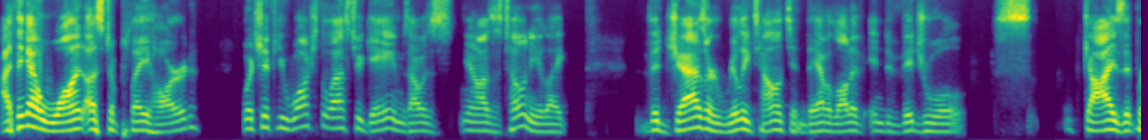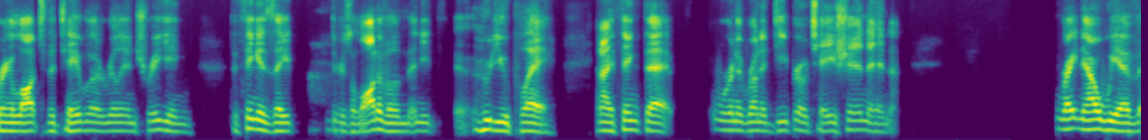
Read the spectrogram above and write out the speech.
I think I want us to play hard, which if you watch the last two games, I was, you know, I was telling you, like the Jazz are really talented. They have a lot of individual guys that bring a lot to the table that are really intriguing. The thing is, they there's a lot of them, and you, who do you play? And I think that we're going to run a deep rotation, and right now we have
